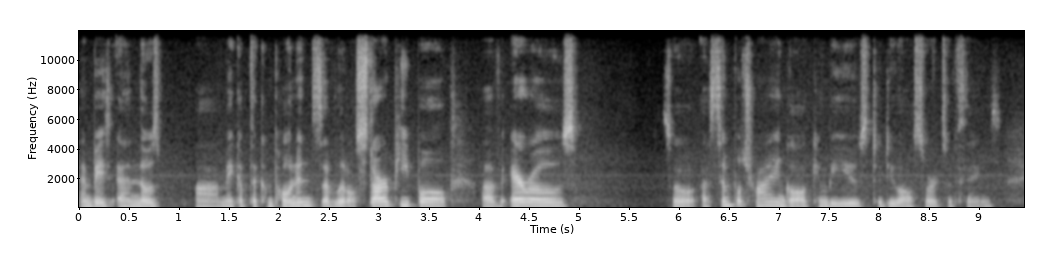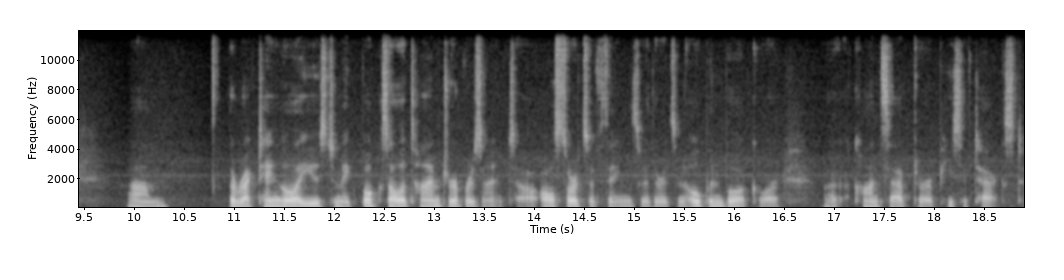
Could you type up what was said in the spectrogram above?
and, base, and those uh, make up the components of little star people, of arrows. So a simple triangle can be used to do all sorts of things. Um, the rectangle I use to make books all the time to represent uh, all sorts of things, whether it's an open book or a concept or a piece of text.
